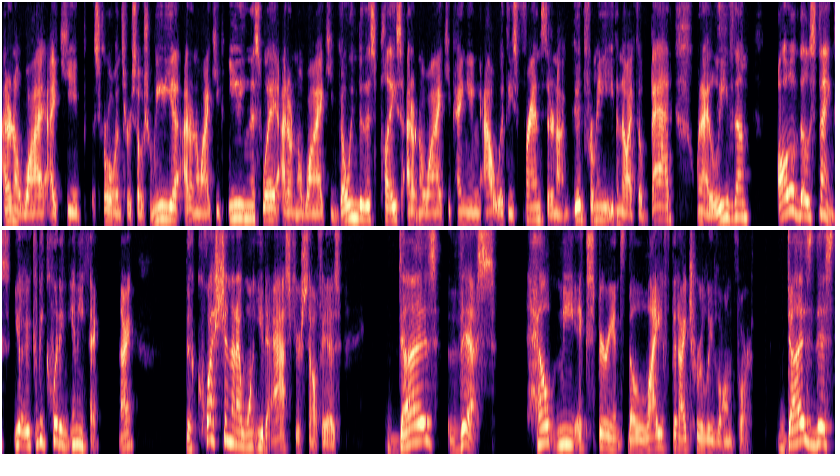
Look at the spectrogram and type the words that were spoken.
I don't know why I keep scrolling through social media. I don't know why I keep eating this way. I don't know why I keep going to this place. I don't know why I keep hanging out with these friends that are not good for me, even though I feel bad when I leave them. All of those things. You know, it could be quitting anything. All right. The question that I want you to ask yourself is Does this help me experience the life that I truly long for? Does this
